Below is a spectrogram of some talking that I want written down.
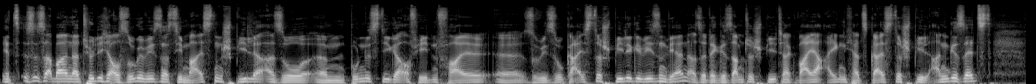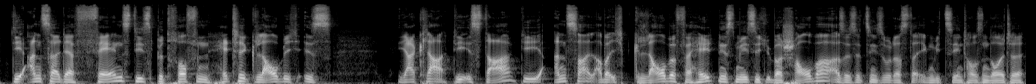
Jetzt ist es aber natürlich auch so gewesen, dass die meisten Spiele, also ähm, Bundesliga auf jeden Fall äh, sowieso Geisterspiele gewesen wären. Also der gesamte Spieltag war ja eigentlich als Geisterspiel angesetzt. Die Anzahl der Fans, die es betroffen hätte, glaube ich, ist ja klar, die ist da, die Anzahl, aber ich glaube verhältnismäßig überschaubar. Also ist jetzt nicht so, dass da irgendwie 10.000 Leute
